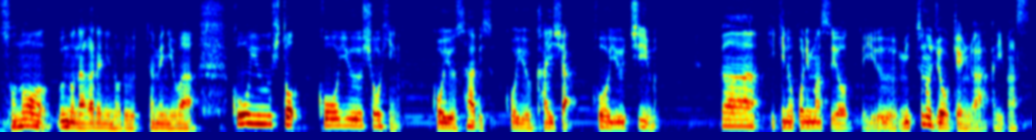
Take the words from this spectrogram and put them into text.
その運の流れに乗るためには、こういう人、こういう商品、こういうサービス、こういう会社、こういうチームが生き残りますよっていう3つの条件があります。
